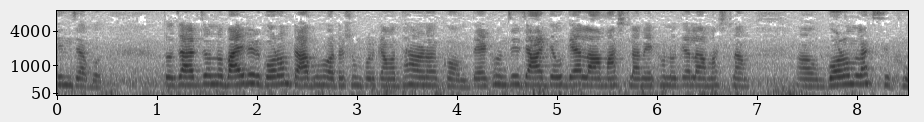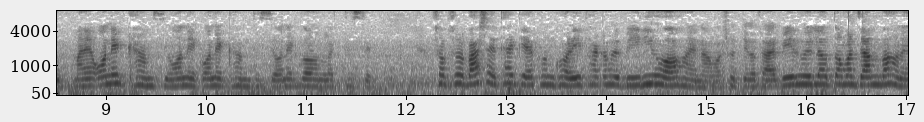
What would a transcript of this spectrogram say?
দিন যাবত তো যার জন্য বাইরের গরমটা আবহাওয়াটা সম্পর্কে আমার ধারণা কম। তো এখন যে আগেও গেলাম, আসলাম এখনও গেলাম, আসলাম গরম লাগছে খুব। মানে অনেক ঘামছি, অনেক অনেক ঘামতেছে, অনেক গরম লাগতেছে। সবসময় বাসায় থাকি, এখন ঘরেই থাকা হয় বেরই হওয়া হয় না আমার, সত্যি কথা। আর বের হইলেও তো আমার যানবাহনে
